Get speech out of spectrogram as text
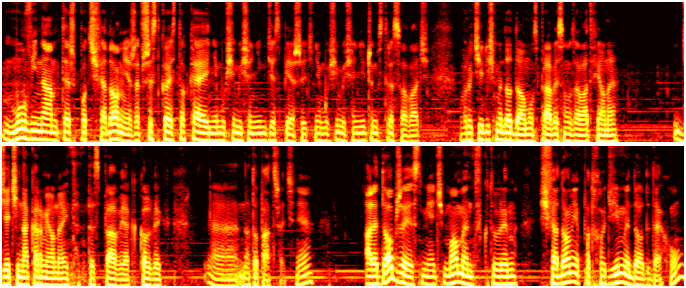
mówi nam też podświadomie, że wszystko jest ok, nie musimy się nigdzie spieszyć, nie musimy się niczym stresować. Wróciliśmy do domu, sprawy są załatwione, dzieci nakarmione i te, te sprawy, jakkolwiek e, na to patrzeć, nie? Ale dobrze jest mieć moment, w którym świadomie podchodzimy do oddechu,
